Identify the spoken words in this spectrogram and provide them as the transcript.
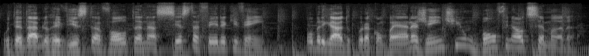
O DW Revista volta na sexta-feira que vem. Obrigado por acompanhar a gente e um bom final de semana.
